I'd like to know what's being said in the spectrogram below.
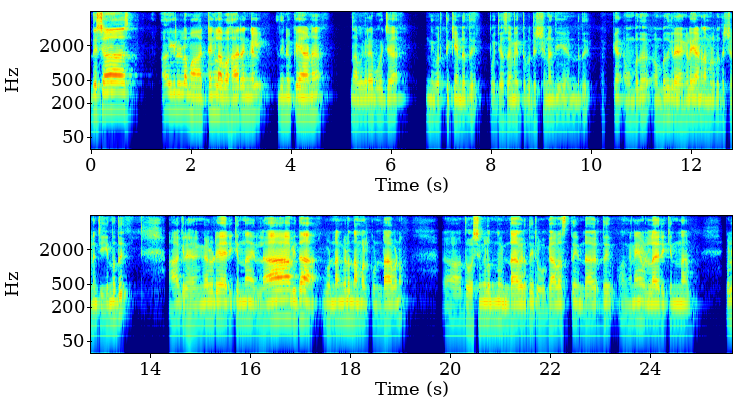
ദശയിലുള്ള മാറ്റങ്ങൾ അവഹാരങ്ങൾ ഇതിനൊക്കെയാണ് നവഗ്രഹ പൂജ നിവർത്തിക്കേണ്ടത്. പൂജാ സമയത്ത് പ്രദക്ഷിണം ചെയ്യേണ്ടത് ഒക്കെ ഒമ്പത് ഒമ്പത് ഗ്രഹങ്ങളെയാണ് നമ്മൾ പ്രദക്ഷിണം ചെയ്യുന്നത്. ആ ഗ്രഹങ്ങളുടെ ആയിരിക്കുന്ന എല്ലാവിധ ഗുണങ്ങളും നമ്മൾക്കുണ്ടാവണം. ദോഷങ്ങളൊന്നും ഉണ്ടാവരുത് രോഗാവസ്ഥ ഉണ്ടാവരുത് അങ്ങനെ ഉള്ളായിരിക്കുന്ന ഇപ്പോൾ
